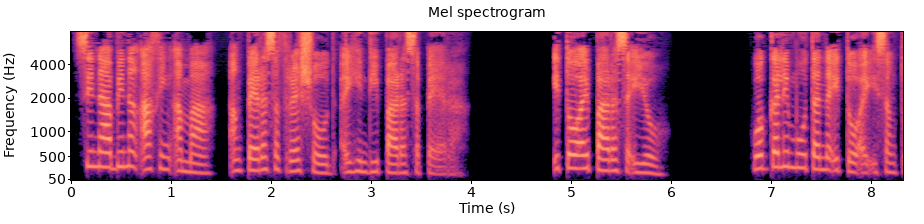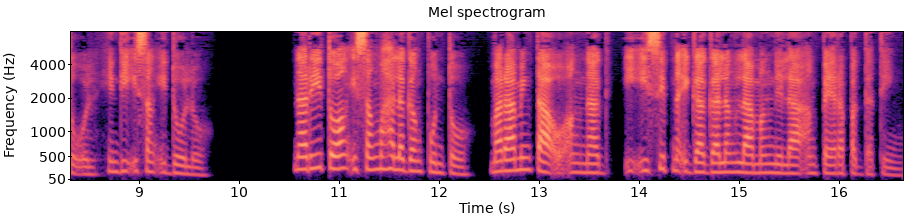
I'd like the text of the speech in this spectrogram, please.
Sinabi ng aking ama, ang pera sa threshold ay hindi para sa pera. Ito ay para sa iyo. Huwag kalimutan na ito ay isang tuol, hindi isang idolo. Narito ang isang mahalagang punto, maraming tao ang nag-iisip na igagalang lamang nila ang pera pagdating.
